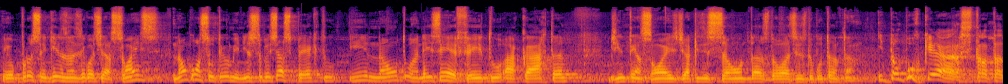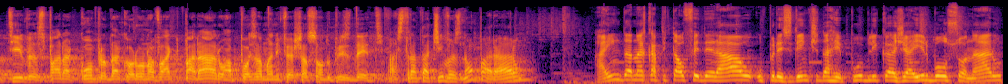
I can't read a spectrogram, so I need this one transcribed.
Eu prossegui nas negociações, não consultei o ministro sobre esse aspecto e não tornei sem efeito a carta de intenções de aquisição das doses do Butantan. Então, por que as tratativas para a compra da Coronavac pararam após a manifestação do presidente? As tratativas não pararam. Ainda na capital federal, o presidente da República, Jair Bolsonaro,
